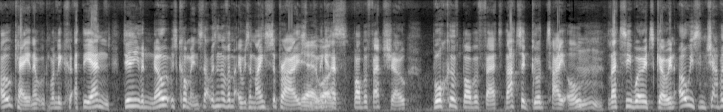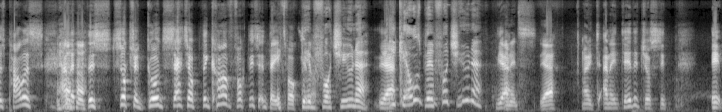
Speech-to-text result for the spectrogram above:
I okay. And it, when he, at the end, didn't even know it was coming. So that was another. It was a nice surprise. Yeah, We're gonna was. get a Boba Fett show. Book of Boba Fett. That's a good title. Mm. Let's see where it's going. Oh, he's in Jabba's palace, and there's such a good setup. They can't fuck this. They fucked it Bib up. Fortuna. Yeah. He kills Bib Fortuna. Yeah. And it's yeah. And it, and it did. It just it, it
